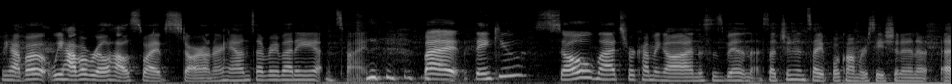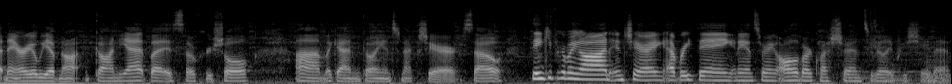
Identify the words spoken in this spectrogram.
We have a we have a Real Housewives star on our hands, everybody. It's fine. but thank you so much for coming on. This has been such an insightful conversation in a, an area we have not gone yet, but it's so crucial. Um, again, going into next year. So, thank you for coming on and sharing everything and answering all of our questions. We really appreciate it.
